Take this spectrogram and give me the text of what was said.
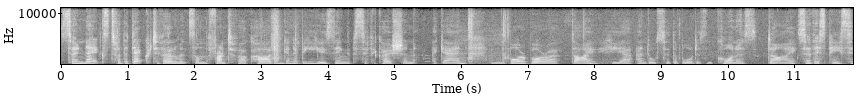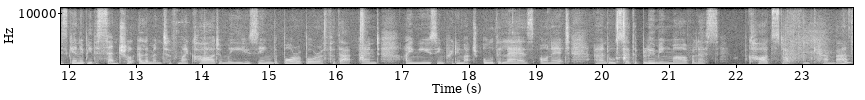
So next for the decorative elements on the front of our card I'm going to be using the Pacific Ocean again and the Bora Bora die here and also the borders and corners die. So this piece is going to be the central element of my card and we're using the Bora Bora for that and I'm using pretty much all the layers on it and also the Blooming Marvellous cardstock from Kanban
